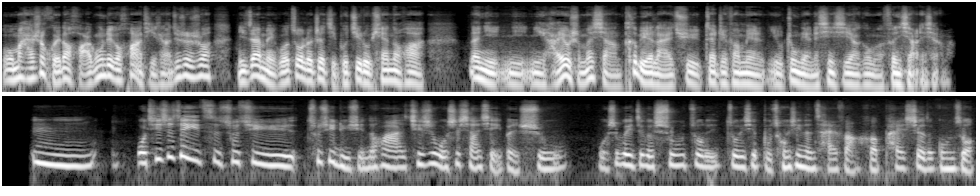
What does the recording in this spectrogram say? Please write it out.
我们还是回到华工这个话题上，就是说你在美国做了这几部纪录片的话，那你你你还有什么想特别来去在这方面有重点的信息要跟我们分享一下吗？嗯，我其实这一次出去出去旅行的话，其实我是想写一本书，我是为这个书做了做了一些补充性的采访和拍摄的工作。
